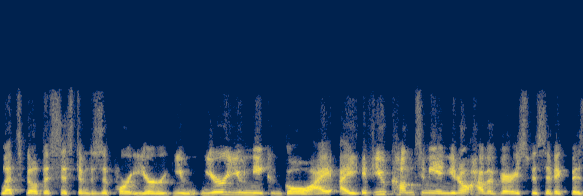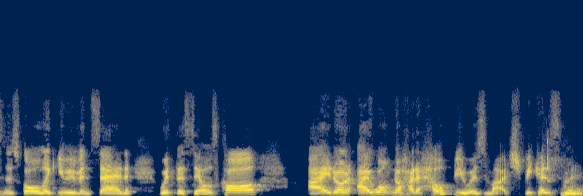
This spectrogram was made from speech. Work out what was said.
let's build the system to support your you, your unique goal I, I if you come to me and you don't have a very specific business goal like you even said with the sales call i don't i won't know how to help you as much because right.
